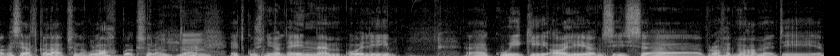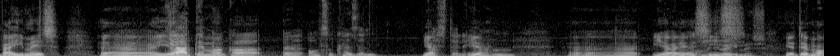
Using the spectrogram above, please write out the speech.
aga sealt ka läheb see nagu lahku, eks ole, et mm, -hmm. et kus nii-öelda ennem oli äh, kuigi Ali on siis äh, prohvet Muhamedi väimees äh, ja, ja temaga uh, also cousin vist oli, jah? Mm -hmm Äh, ja, ja siis ja tema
